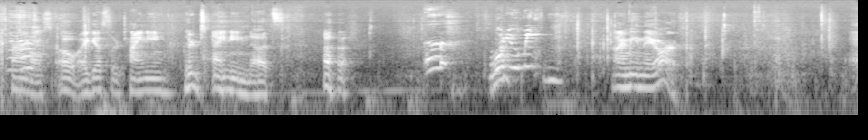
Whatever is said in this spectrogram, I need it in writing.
kernels. Oh, I guess they're tiny. They're tiny nuts. What do you mean? I mean, they are. I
